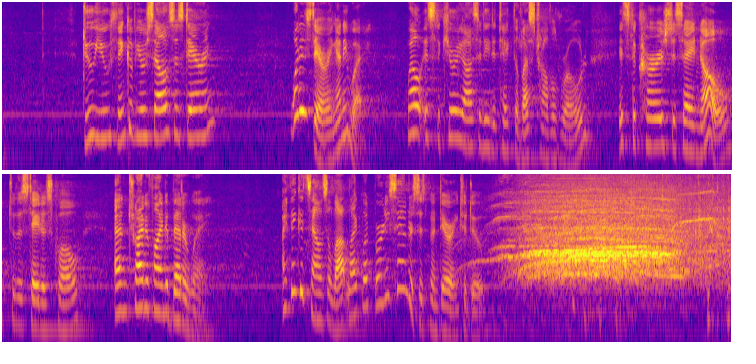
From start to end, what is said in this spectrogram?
Do you think of yourselves as daring? What is daring anyway? Well, it's the curiosity to take the less traveled road, it's the courage to say no to the status quo and try to find a better way. I think it sounds a lot like what Bernie Sanders has been daring to do.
